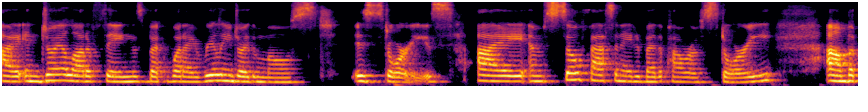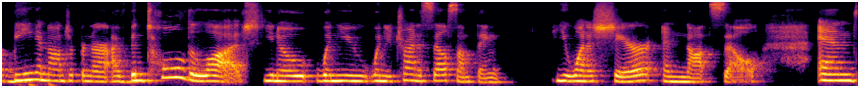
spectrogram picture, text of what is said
I enjoy a lot of things, but what I really enjoy the most is stories. I am so fascinated by the power of story. Um, but being an entrepreneur, I've been told a lot, you know, when you when you're trying to sell something, you want to share and not sell. And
